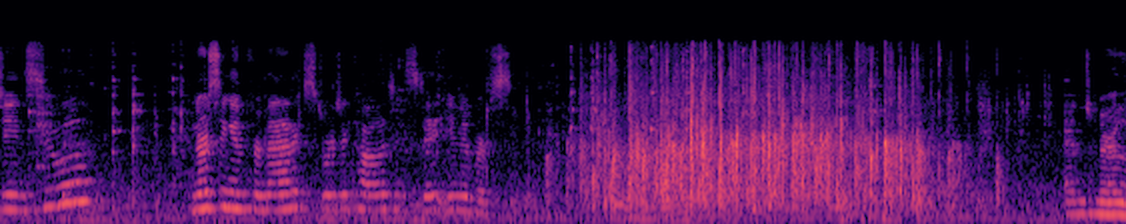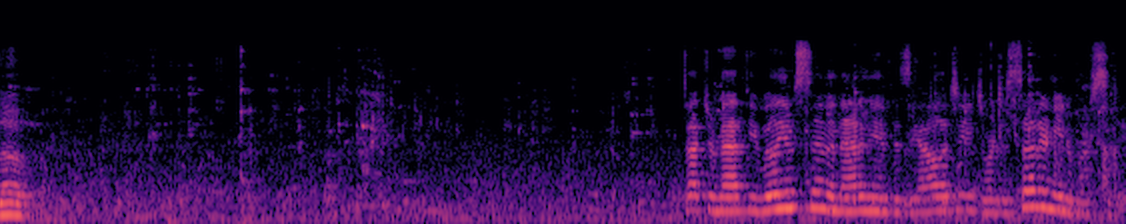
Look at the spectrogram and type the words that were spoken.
Jean Sewell, Nursing Informatics, Georgia College and State University. And Merlot. Dr. Matthew Williamson, Anatomy and Physiology, Georgia Southern University.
